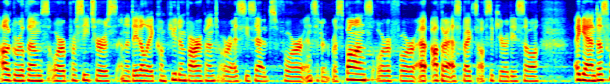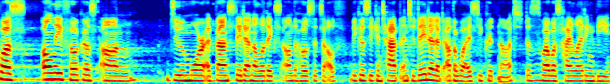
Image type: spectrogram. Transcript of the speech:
algorithms or procedures in a data lake compute environment, or as you said, for incident response or for uh, other aspects of security. So again, this was only focused on do more advanced data analytics on the host itself because you can tap into data that otherwise you could not. This is why I was highlighting the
